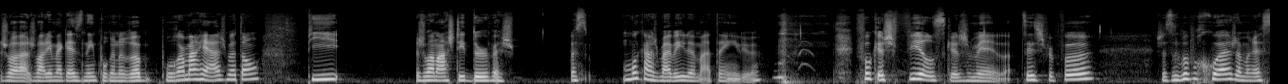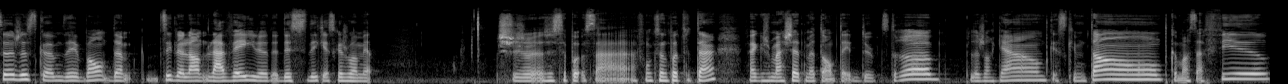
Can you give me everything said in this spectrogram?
je, vais, je vais aller magasiner pour une robe, pour un mariage, mettons. Puis, je vais en acheter deux. Parce, que je- parce que moi, quand je m'habille le matin, là, faut que je feel ce que je mets. Tu sais, je peux pas. Je sais pas pourquoi, j'aimerais ça juste comme dire, bon, tu sais, la veille, là, de décider qu'est-ce que je vais mettre je, je, je sais pas, ça fonctionne pas tout le temps. Fait que je m'achète, mettons, peut-être deux petites robes. Puis là, je regarde qu'est-ce qui me tente, comment ça file.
